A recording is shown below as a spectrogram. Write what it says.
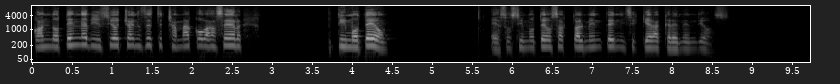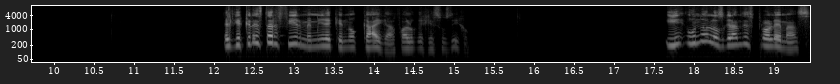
Cuando tenga 18 años, este chamaco va a ser Timoteo. Esos Timoteos actualmente ni siquiera creen en Dios. El que cree estar firme, mire que no caiga, fue lo que Jesús dijo. Y uno de los grandes problemas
